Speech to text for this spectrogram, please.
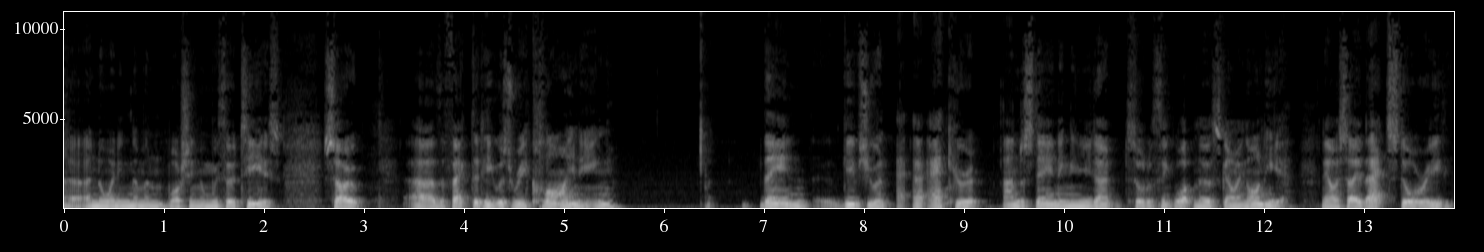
uh, anointing them and washing them with her tears. So uh, the fact that he was reclining then gives you an a- accurate understanding, and you don't sort of think, "What on earth's going on here?" Now I say that story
